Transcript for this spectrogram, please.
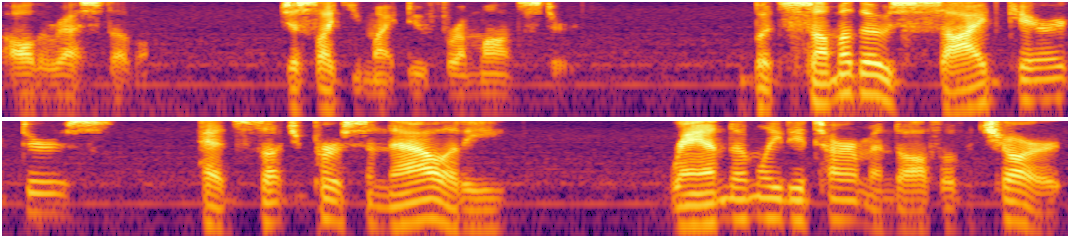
all the rest of them, just like you might do for a monster. But some of those side characters had such personality, randomly determined off of a chart,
